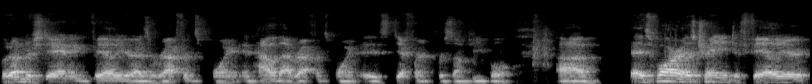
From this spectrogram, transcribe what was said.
But understanding failure as a reference point and how that reference point is different for some people. Um, as far as training to failure,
